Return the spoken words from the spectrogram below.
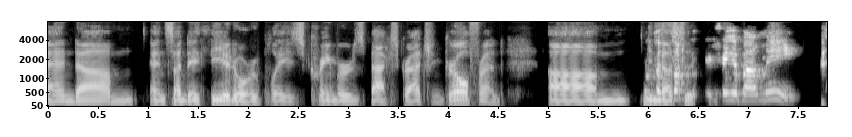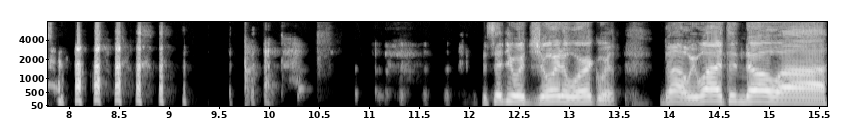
and um and sunday theodore who plays kramer's back scratching girlfriend um what you the know fuck so, you say about me said you were joy to work with. No, we wanted to know, uh,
